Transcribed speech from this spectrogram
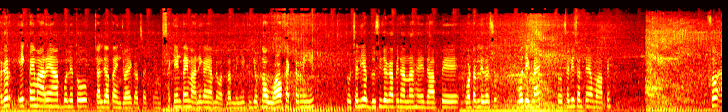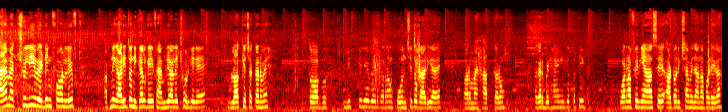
अगर एक टाइम आ रहे हैं आप बोले तो चल जाता है इन्जॉय कर सकते हैं। सेकेंड टाइम आने का यहाँ पे मतलब नहीं है, क्योंकि उतना वाव फैक्टर नहीं है। तो चलिए अब दूसरी जगह पे जाना है, जहाँ पे वाटर लेजर शो वो देखना है। तो चलिए चलते हैं हम वहाँ पे। तो I am actually waiting for lift अपनी गाड़ी तो निकल गई फैमिली वाले छोड़ के गए ब्लॉक के चक्कर में। तो अब लिफ्ट के लिए वेट कर रहा हूँ, कौन सी तो गाड़ी आए और मैं हाथ करूँ। अगर बिठाएँगे तो ठीक, वरना फिर यहाँ से ऑटो रिक्शा में जाना पड़ेगा।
